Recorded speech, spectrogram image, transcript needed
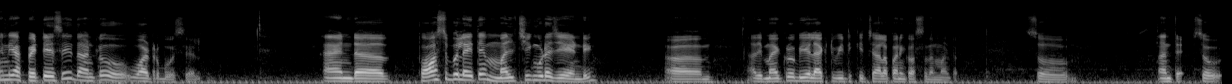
అండ్ ఇక పెట్టేసి దాంట్లో వాటర్ పోసేయాలి. అండ్ పాసిబుల్ అయితే మల్చింగ్ కూడా చేయండి. అది మైక్రోబియల్ యాక్టివిటీకి చాలా పనికి వస్తుంది అనమాట సో అంతే. సో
